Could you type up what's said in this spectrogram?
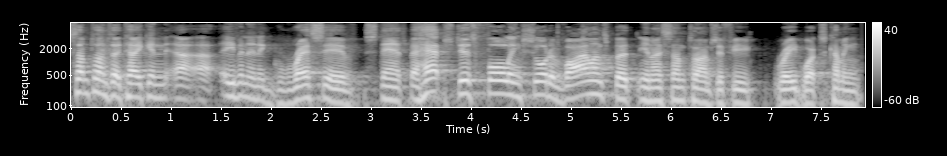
Sometimes they take an, uh, uh, even an aggressive stance, perhaps just falling short of violence, but you know, sometimes if you read what's coming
